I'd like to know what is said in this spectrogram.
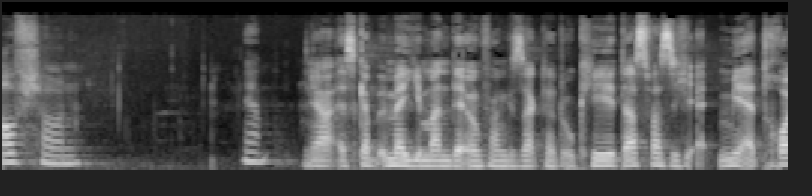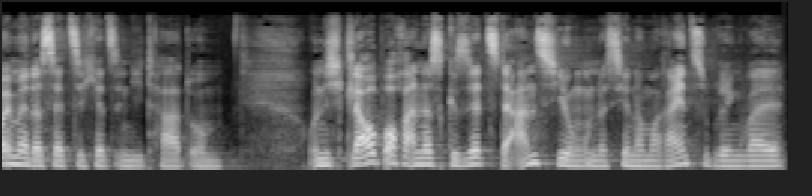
aufschauen. Ja. Ja, es gab immer jemanden, der irgendwann gesagt hat, okay, das, was ich mir erträume, das setze ich jetzt in die Tat um. Und ich glaube auch an das Gesetz der Anziehung, um das hier nochmal reinzubringen, weil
